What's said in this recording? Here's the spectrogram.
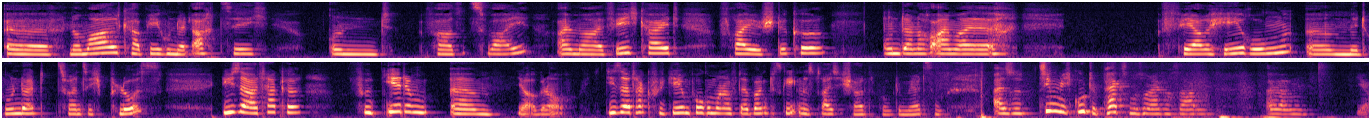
äh, Normal, KP 180 und Phase 2. Einmal Fähigkeit, freie Stücke und dann noch einmal Verheerung äh, mit 120 plus. Diese Attacke fügt jedem, ähm, ja genau, diese Attacke fügt jedem Pokémon auf der Bank des Gegners 30 Schadenspunkte mehr zu. Also ziemlich gute Packs, muss man einfach sagen. Ähm, ja,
